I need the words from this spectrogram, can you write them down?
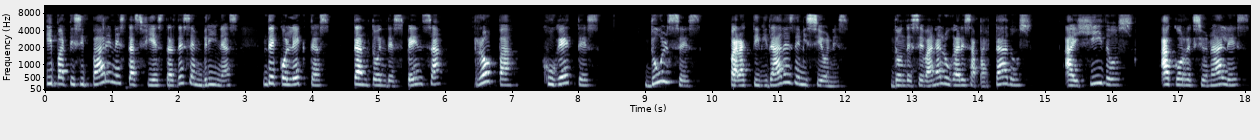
y participar en estas fiestas decembrinas de colectas tanto en despensa, ropa, juguetes, dulces, para actividades de misiones, donde se van a lugares apartados, a ejidos, a correccionales,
